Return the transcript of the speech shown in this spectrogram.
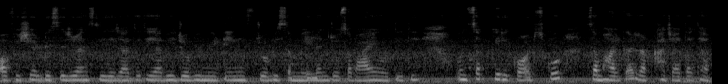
ऑफिशियल डिसीजंस लिए जाते थे या भी जो भी मीटिंग्स जो भी सम्मेलन जो सभाएँ होती थी उन सब के रिकॉर्ड्स को संभाल कर रखा जाता था।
